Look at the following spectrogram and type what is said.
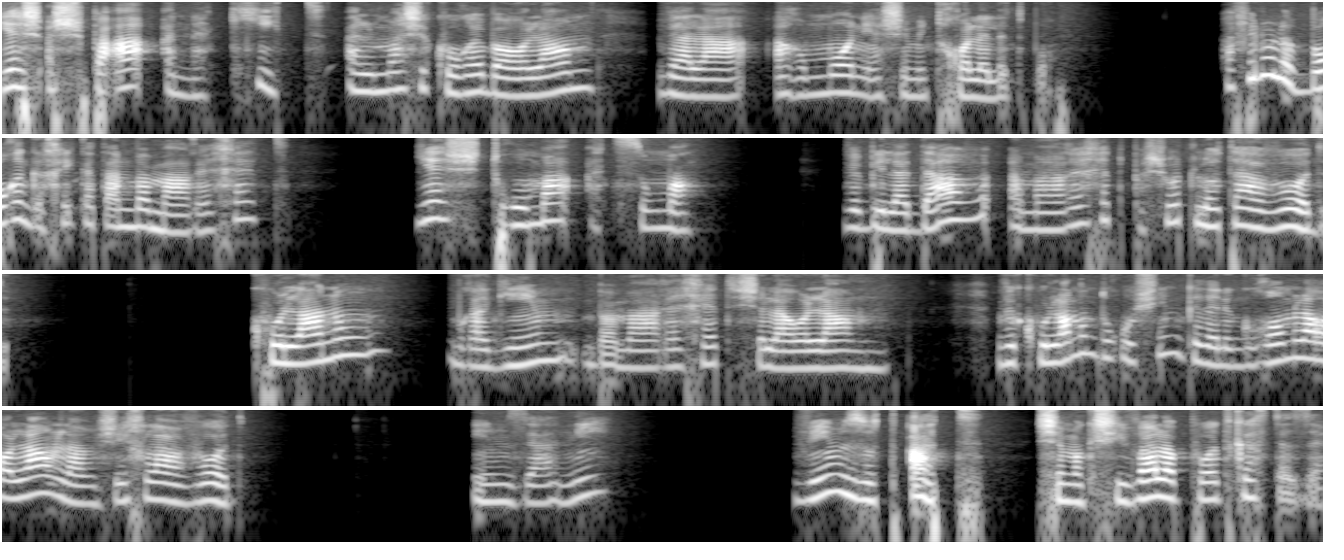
יש השפעה ענקית על מה שקורה בעולם ועל ההרמוניה שמתחוללת בו. אפילו לבורג הכי קטן במערכת יש תרומה עצומה, ובלעדיו המערכת פשוט לא תעבוד. כולנו ברגים במערכת של העולם, וכולנו דרושים כדי לגרום לעולם להמשיך לעבוד. אם זה אני, ואם זאת את שמקשיבה לפודקאסט הזה,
